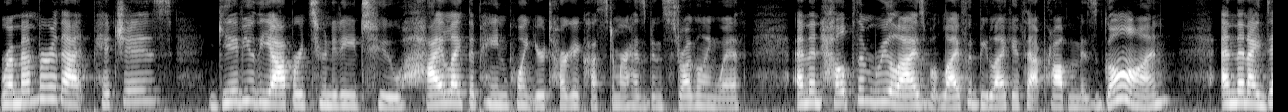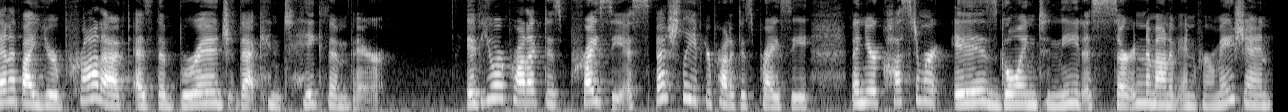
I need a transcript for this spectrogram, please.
Remember that pitches give you the opportunity to highlight the pain point your target customer has been struggling with and then help them realize what life would be like if that problem is gone and then identify your product as the bridge that can take them there. If your product is pricey, especially if your product is pricey, then your customer is going to need a certain amount of information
